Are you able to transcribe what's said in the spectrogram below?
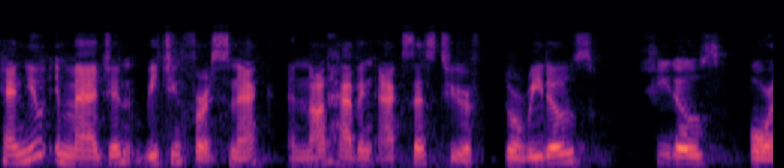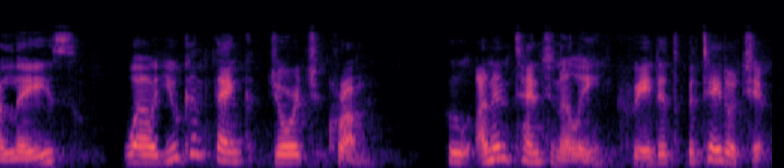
Can you imagine reaching for a snack and not having access to your Doritos, Cheetos, or Lay's? Well, you can thank George Crum, who unintentionally created the potato chip.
